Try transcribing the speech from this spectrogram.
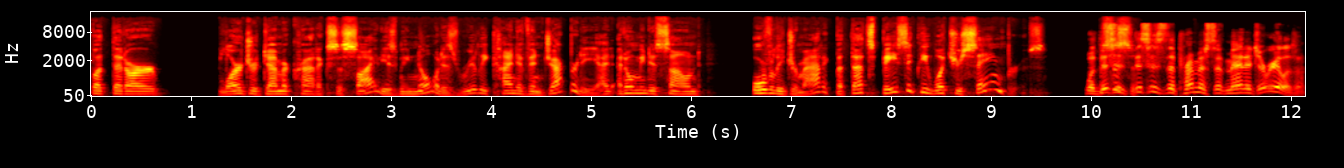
but that our larger democratic society as we know it is really kind of in jeopardy. I, I don't mean to sound overly dramatic, but that's basically what you're saying, Bruce. Well, this, this is, is this is the premise of managerialism,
